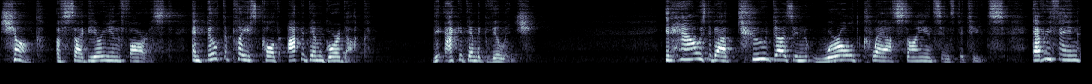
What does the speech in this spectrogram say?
chunk of Siberian forest and built a place called Akademgorodok, the academic village. It housed about two dozen world class science institutes, everything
